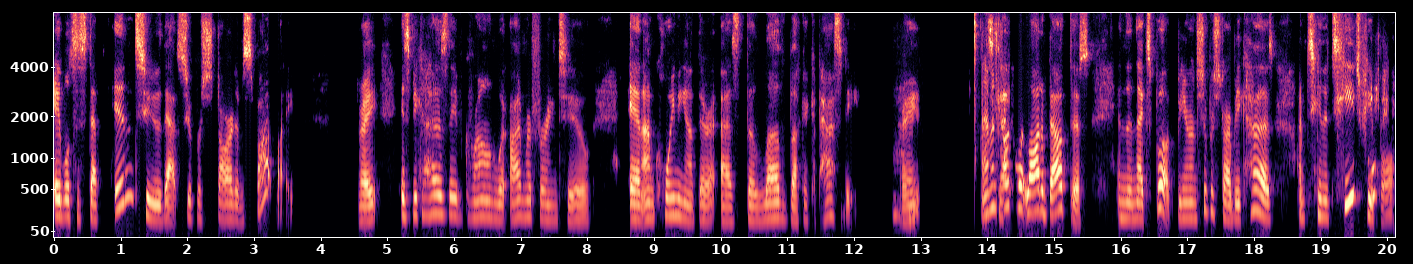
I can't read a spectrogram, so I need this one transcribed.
able to step into that superstardom spotlight, right, is because they've grown what I'm referring to, and I'm coining out there as the love bucket capacity, mm-hmm. right? And I'm going to talk a lot about this in the next book, Beyond Superstar, because I'm going to teach people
